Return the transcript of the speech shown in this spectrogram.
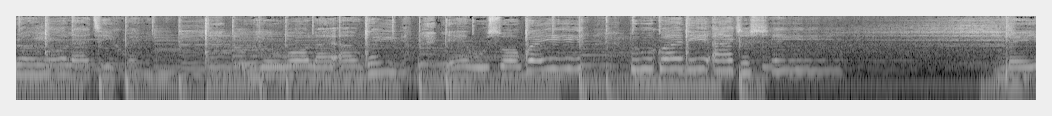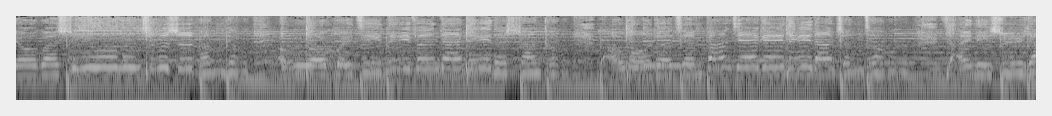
让我来体会，都由我来安慰，也无所谓。不管你爱着谁，没有关系，我们只是朋友，偶尔会替你分担你的伤口，我的肩膀借给你当枕头。在你需要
